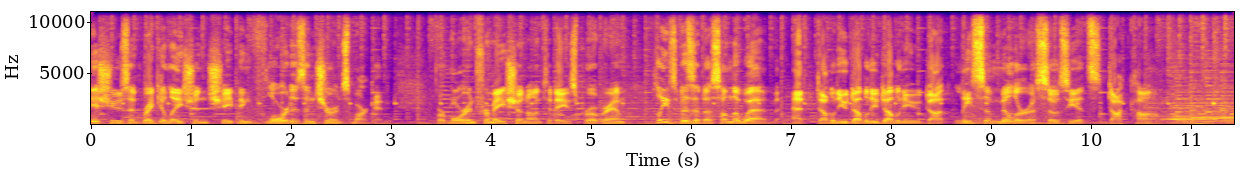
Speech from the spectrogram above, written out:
issues, and regulations shaping Florida's insurance market. For more information on today's program, please visit us on the web at www.lisamillerassociates.com.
